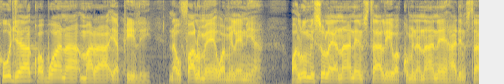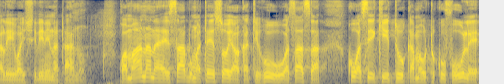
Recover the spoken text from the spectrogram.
kuja kwa bwana mara ya pili na ufalume wa milenia. Walumi sula ya nane mstari wa kumi na nane hadi mstari wa ishirini na tano. Kwa maana nayahesabu mateso ya wakati huu wa sasa kuwa si kitu kama utukufu ule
